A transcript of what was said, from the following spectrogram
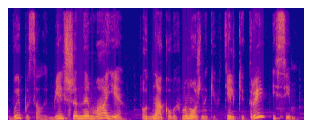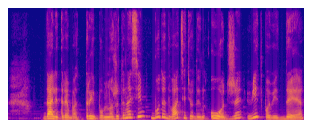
виписали. Більше немає однакових множників, тільки 3 і 7. Далі треба 3 помножити на 7, буде 21. Отже, відповідь Д.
